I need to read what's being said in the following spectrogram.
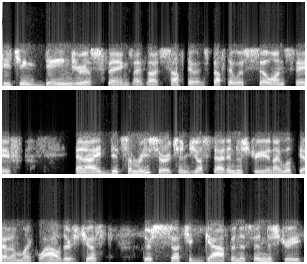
teaching dangerous things. I thought stuff that stuff that was so unsafe. And I did some research in just that industry, and I looked at it. I'm like, wow, there's just there's such a gap in this industry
